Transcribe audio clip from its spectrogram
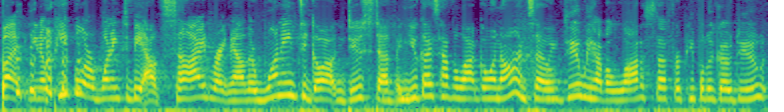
But, you know, people are wanting to be outside right now. They're wanting to go out and do stuff, and you guys have a lot going on. So We do. We have a lot of stuff for people to go do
